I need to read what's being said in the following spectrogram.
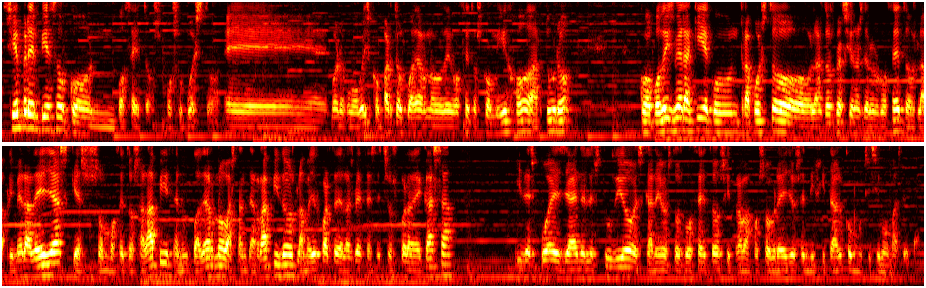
Siempre empiezo con bocetos, por supuesto. Eh, bueno, como veis comparto el cuaderno de bocetos con mi hijo, Arturo, como podéis ver aquí he contrapuesto las dos versiones de los bocetos. La primera de ellas, que son bocetos a lápiz en un cuaderno bastante rápidos, la mayor parte de las veces hechos fuera de casa, y después ya en el estudio escaneo estos bocetos y trabajo sobre ellos en digital con muchísimo más detalle.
